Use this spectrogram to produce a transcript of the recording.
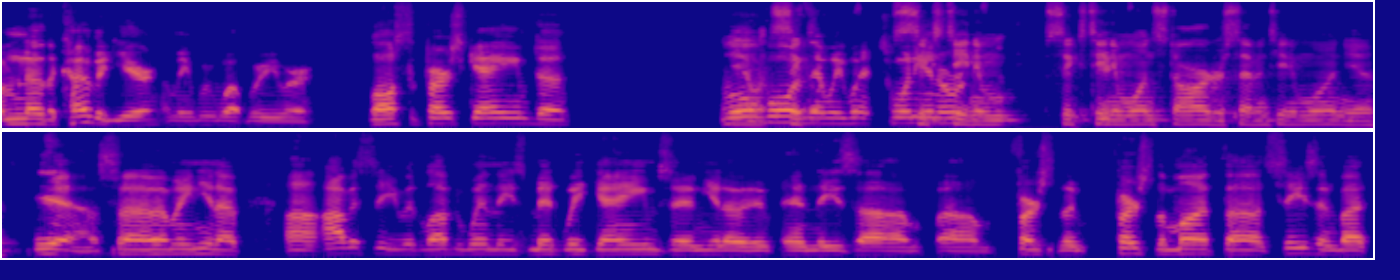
I know the COVID year. I mean we what we were lost the first game to Louisville, yeah, six, and then we went 20 16 and, and 16 and one start or 17 and one. Yeah. Yeah. So, I mean, you know, uh, obviously you would love to win these midweek games and, you know, and these um, um, first of the first of the month uh, season. But,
